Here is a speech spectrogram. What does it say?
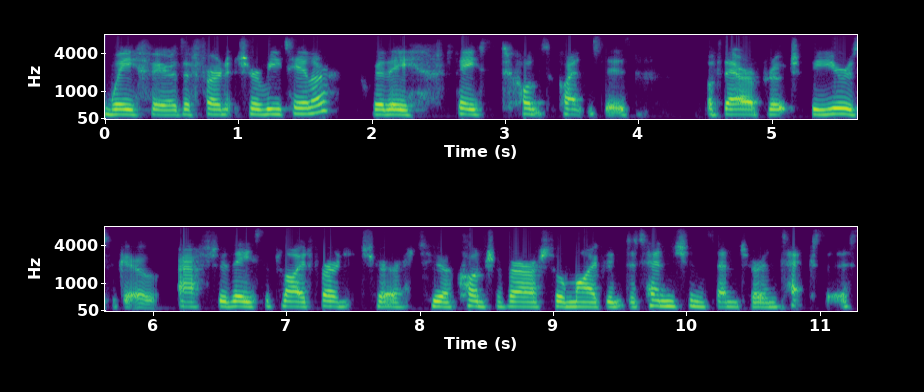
Wayfair, the furniture retailer, where they faced consequences of their approach a few years ago after they supplied furniture to a controversial migrant detention centre in Texas.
